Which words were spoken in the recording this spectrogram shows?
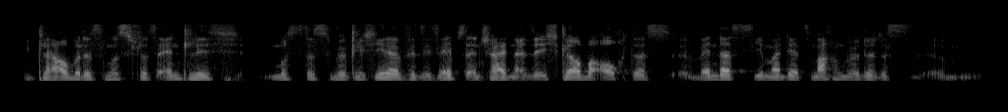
Ich glaube, das muss schlussendlich, muss das wirklich jeder für sich selbst entscheiden. Also ich glaube auch, dass wenn das jemand jetzt machen würde, das ähm,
